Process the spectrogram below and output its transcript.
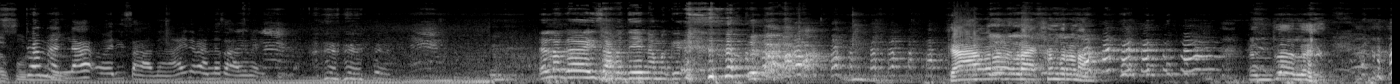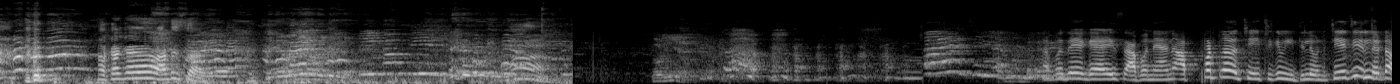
ഇഷ്ടമല്ല ഒരു സാധനം. അതിന് വേണ്ട സാധനം കഴിക്കില്ല. ഹലോ ഗൈസ് നമുക്ക് ക്യാമറ ആക്ഷൻ പറയണം എന്താല്ലേ ഒക്കെ ആർട്ടിസ്റ്റാ ദേ ഗൈസ് അപ്പൊ ഞാൻ അപ്പുറത്തെ ചേച്ചിക്ക് വീട്ടിലുണ്ട്. ചേച്ചി ഇല്ല കേട്ടോ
